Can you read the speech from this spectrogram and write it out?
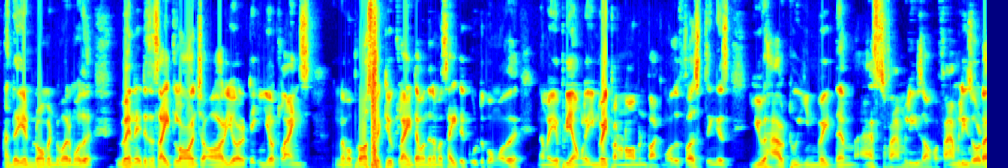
அந்த என்விரான்மெண்ட் வரும்போது when it is a site launch or your taking your clients நம்ம ப்ராஸ்பெக்டிவ் கிளைண்ட்டை வந்து நம்ம சைட்டுக்கு கூட்டு போகும்போது நம்ம எப்படி அவங்கள இன்வைட் பண்ணணும் அப்படின்னு பார்க்கும்போது first thing is you have to invite them as families அவங்க ஃபேமிலிஸோட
